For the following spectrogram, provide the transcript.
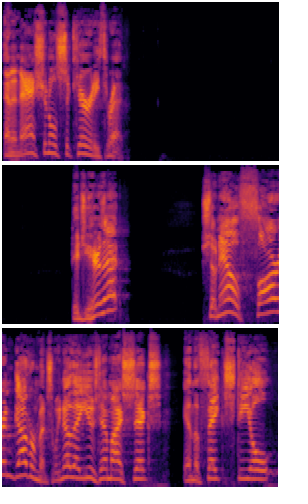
and a national security threat. Did you hear that? So now foreign governments, we know they used MI6 in the fake Steele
